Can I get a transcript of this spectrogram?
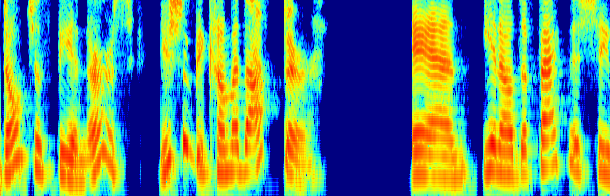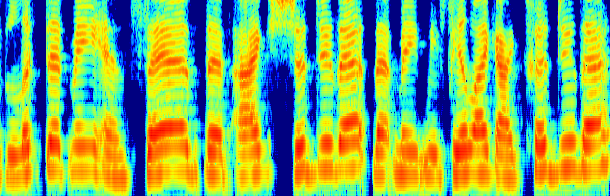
don't just be a nurse, you should become a doctor. And, you know, the fact that she looked at me and said that I should do that, that made me feel like I could do that.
